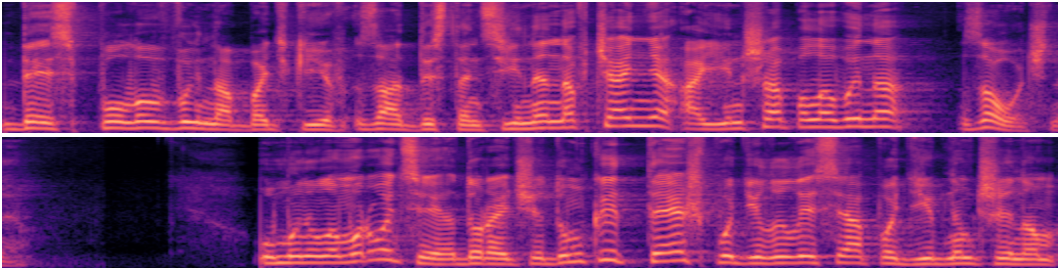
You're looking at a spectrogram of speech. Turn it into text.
десь половина батьків за дистанційне навчання, а інша половина заочне. У минулому році, до речі, думки теж поділилися подібним чином,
